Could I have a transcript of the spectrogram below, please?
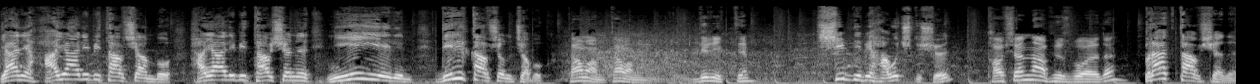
Yani hayali bir tavşan bu. Hayali bir tavşanı niye yiyelim? Diri tavşanı çabuk. Tamam tamam dirilttim. Şimdi bir havuç düşün. Tavşan ne yapıyoruz bu arada? Bırak tavşanı.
